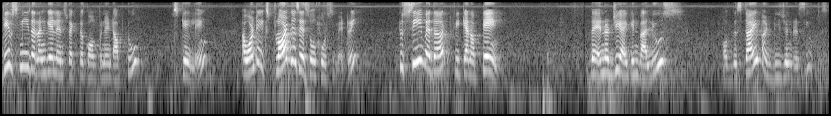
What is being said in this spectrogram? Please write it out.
gives me the Runge-Lenz vector component up to scaling. I want to exploit this SO4 symmetry to see whether we can obtain the energy eigenvalues of this type and degeneracy of this type.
